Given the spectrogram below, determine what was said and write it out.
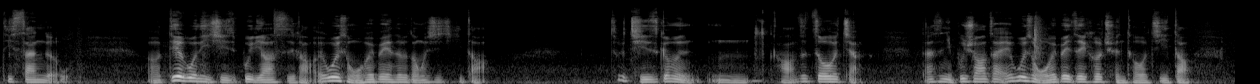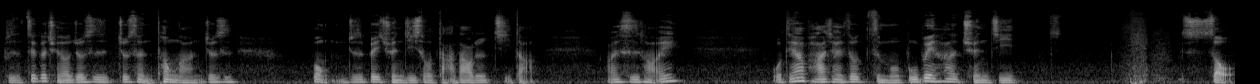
第三个。呃，第二个问题其实不一定要思考，哎，为什么我会被这个东西击倒？这个其实根本，嗯，好，这之后会讲。但是你不需要在，哎，为什么我会被这颗拳头击倒？不是，这颗拳头就是就是很痛啊，你就是，嘣，你就是被拳击手打到就击倒。我来思考，哎，我等下爬起来之后怎么不被他的拳击手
